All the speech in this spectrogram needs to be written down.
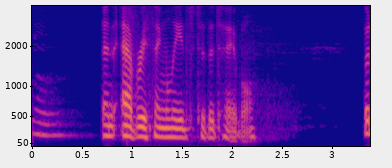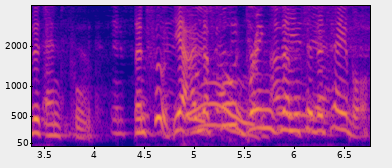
Mm. And everything leads to the table. But it's And food. and food, yeah, and the food brings them to the table,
